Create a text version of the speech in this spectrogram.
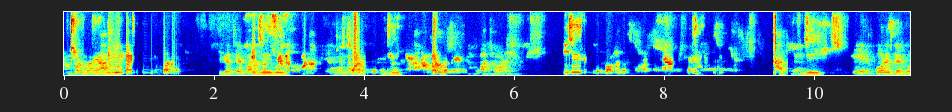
নাম্বার মানে আমি। ঠিক আছে? জি, জি। আমার নাম্বার পাসওয়ার্ড আচ্ছা। জি। এরপরে দেখো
